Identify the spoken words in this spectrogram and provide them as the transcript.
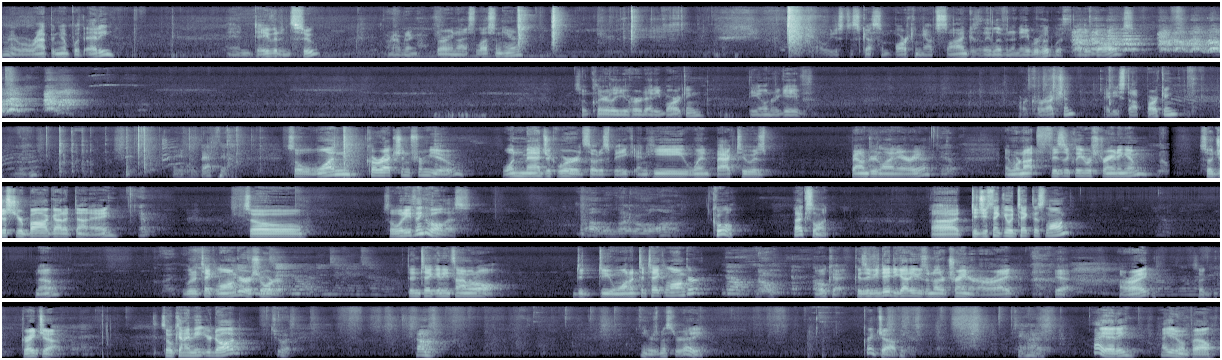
All right, we're wrapping up with Eddie and David and Sue. We're having a very nice lesson here. Uh, we just discussed some barking outside because they live in a neighborhood with other dogs. So clearly you heard Eddie barking. The owner gave our correction. Eddie stopped barking. I went back there. So one correction from you, one magic word, so to speak, and he went back to his boundary line area, Yep. and we're not physically restraining him. No. So just your ba got it done, eh? Yep. So, so what do you think of all this? Well, we're going to go along. Cool, excellent. Uh, did you think it would take this long? No. Right. Would it take longer or shorter? No, it didn't take any time at all. Didn't take any time at all. Did, do you want it to take longer? No. No. Okay, because if you did, you got to use another trainer. All right. Yeah. All right. So great job. So can I meet your dog? Sure. Come. Here's Mr. Eddie. Great job. Say hi. Hi Eddie. How you doing, pal?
